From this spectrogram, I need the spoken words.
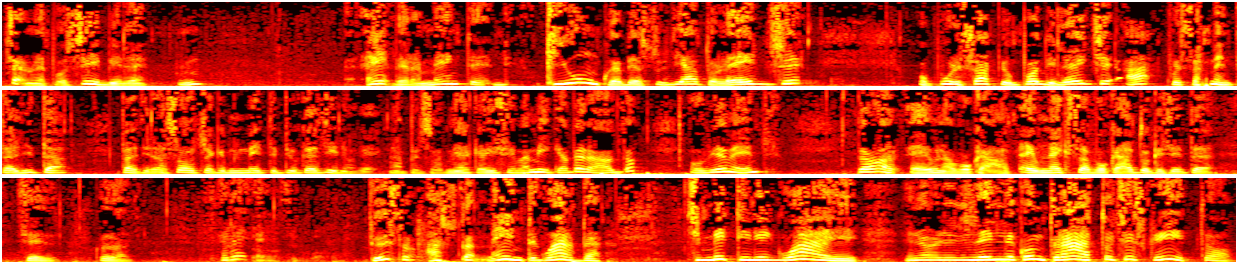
Cioè non è possibile. Hm? È veramente chiunque abbia studiato legge oppure sappia un po' di legge ha questa mentalità. Infatti la socia che mi mette più casino, che è una persona, mia carissima amica peraltro, ovviamente, però è un avvocato, è un ex avvocato che siete... siete cosa, questo assolutamente, guarda, ci metti nei guai, nel contratto c'è scritto.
